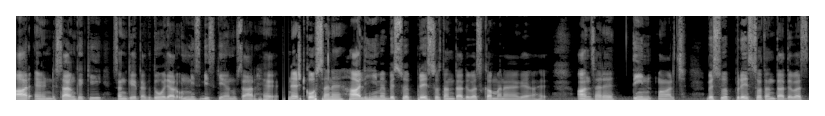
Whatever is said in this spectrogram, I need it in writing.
आर एंड सांख्यिकी संकेतक 2019-20 के अनुसार है। नेक्स्ट क्वेश्चन है, हाल ही में विश्व प्रेस स्वतंत्रता दिवस कब मनाया गया है? आंसर है, तीन मार्च। विश्व प्रेस स्वतंत्रता दिवस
